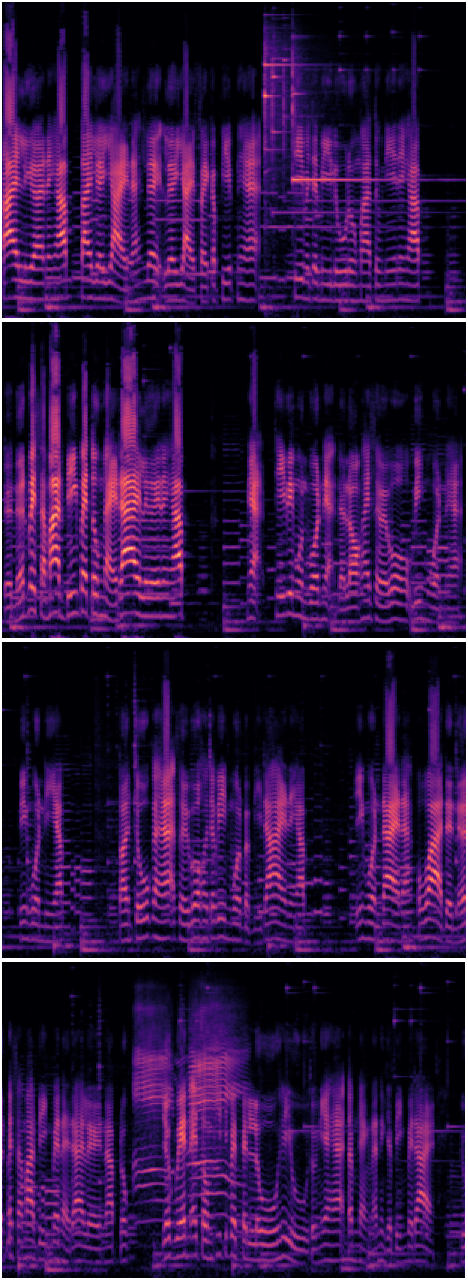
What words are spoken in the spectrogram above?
ใต้เรือนะครับใต้เรือใหญ่นะเรือเรือใหญ่ไฟกระพริบนะฮะ ที่มันจะมีรูลงมาตรงนี้นะครับเดอะเนิร์ดไม่สามารถบิงไปตรงไหนได้เลยนะครับ เนี่ยที่วิ่งวนๆเนี่ยเดี๋ยวลองให้เซอร์ไวโววิ่งวนนะฮะวิ่งวนนี้ครับตอนจุกนะฮะเซอร์ไวโวเขาจะวิ่งวนแบบนี้ได้นะครับวิ่งวนได้นะ เพราะว่าเดอะเนิร์ดไม่สามารถบิงไปไหนได้เลยนะครับยกเว้นไอ้ตรงที่ที่เป็นเป็นรูที่อยู่ตรงนี้ฮะตำแหน่งนั้นถึงจะบิงไปได้ ดู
